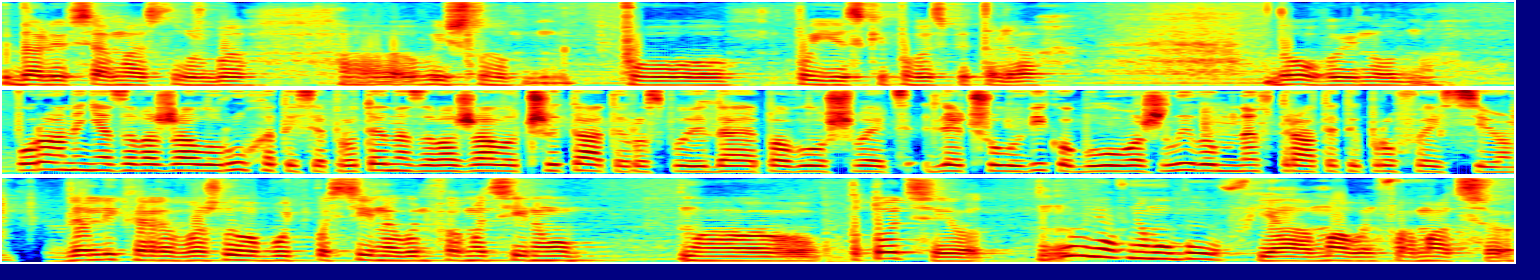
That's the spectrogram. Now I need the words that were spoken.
і далі вся моя служба вийшла по поїздки по госпіталях. Довго і нудно. Поранення заважало рухатися, проте не заважало читати, розповідає Павло Швець. Для чоловіка було важливим не втратити професію. Для лікаря важливо бути постійно в інформаційному потоці. От, Ну, я в ньому був, я мав інформацію,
